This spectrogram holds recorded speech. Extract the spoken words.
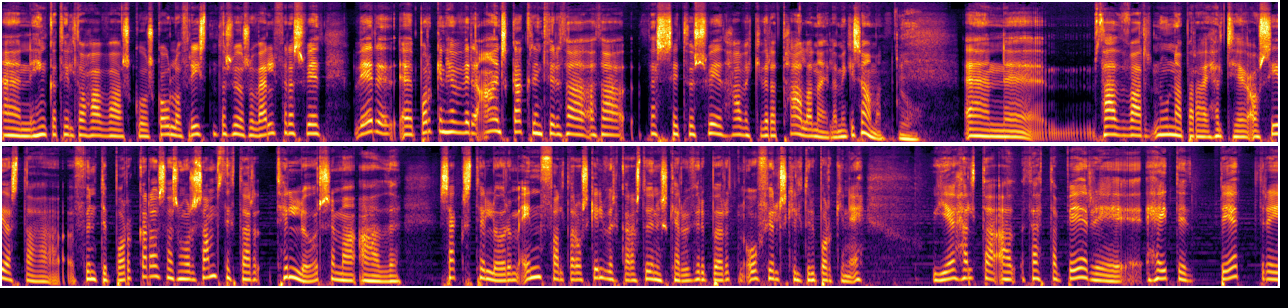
en hinga til þá hafa sko, skóla og frístundarsvið og svo velferðarsvið verið, eh, borgin hefur verið aðeins gaggrind fyrir það að það, þessi tvö svið hafi ekki verið að tala nægilega mikið saman. Jó. en eh, það var núna bara held ég á síðasta fundi borgaráðs það sem voru samþyktar tillögur sem að sex tillögur um einfaldar og skilvirkara stöðningskerfi fyrir börn og fjölskyldur í borginni. Og ég held að þetta beri heitið betri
